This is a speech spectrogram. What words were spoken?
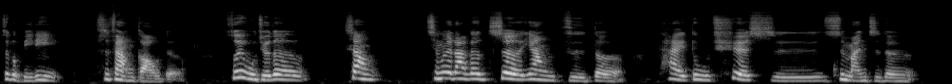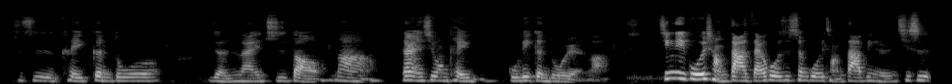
这个比例是非常高的。所以我觉得像清瑞大哥这样子的态度，确实是蛮值得，就是可以更多人来知道。那当然希望可以鼓励更多人啦。经历过一场大灾或者是生过一场大病的人，其实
